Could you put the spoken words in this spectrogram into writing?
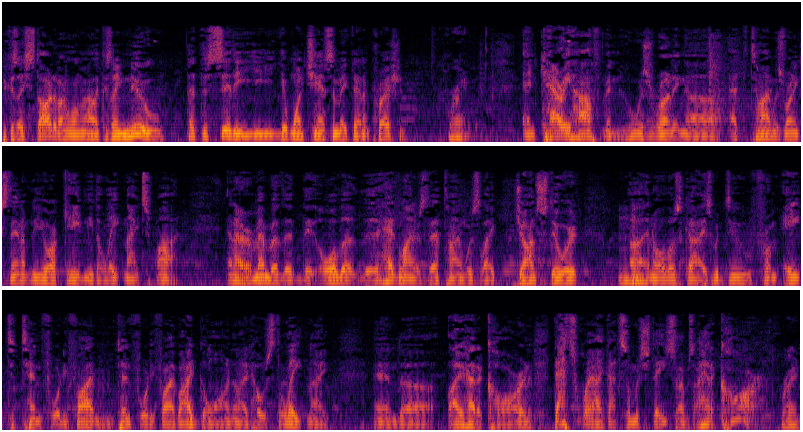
because I started on Long Island because I knew that the city you, you get one chance to make that impression. Right. And Cary Hoffman, who was running uh, at the time, was running Stand Up New York, gave me the late night spot. And I remember that the, all the, the headliners at that time was like Jon Stewart uh, and all those guys would do from eight to ten forty five. From ten forty five, I'd go on and I'd host the late night. And uh, I had a car, and that's why I got so much stage time. I had a car, Right.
